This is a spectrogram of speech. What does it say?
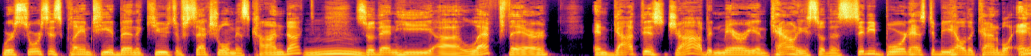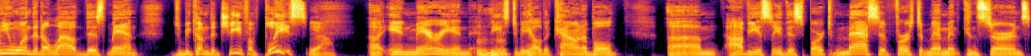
where sources claimed he had been accused of sexual misconduct. Mm. So then he uh, left there and got this job in Marion County. So the city board has to be held accountable. Anyone that allowed this man to become the chief of police Yeah. uh, in Marion needs to be held accountable. Um, obviously, this sparked massive First Amendment concerns.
